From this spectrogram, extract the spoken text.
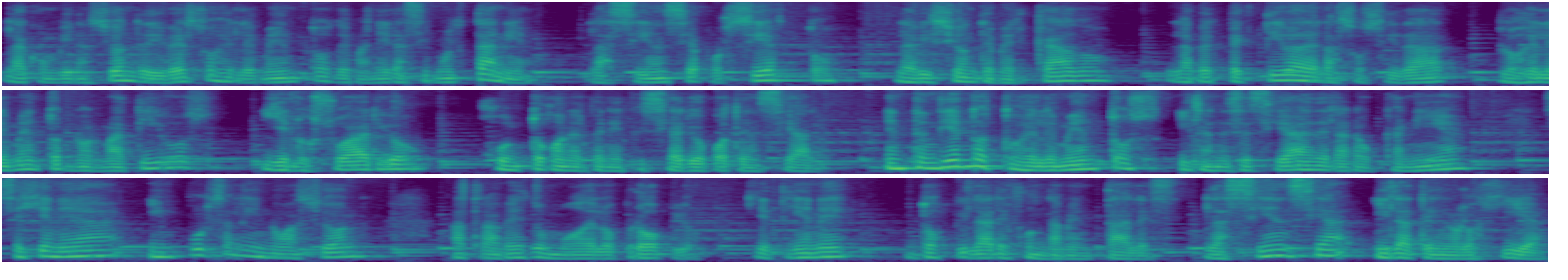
la combinación de diversos elementos de manera simultánea. La ciencia, por cierto, la visión de mercado, la perspectiva de la sociedad, los elementos normativos y el usuario junto con el beneficiario potencial. Entendiendo estos elementos y las necesidades de la Araucanía, CGNA impulsa la innovación a través de un modelo propio que tiene dos pilares fundamentales, la ciencia y la tecnología,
